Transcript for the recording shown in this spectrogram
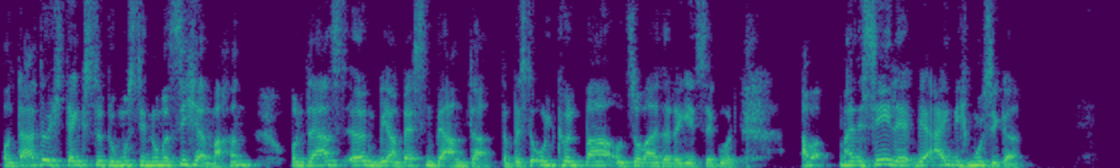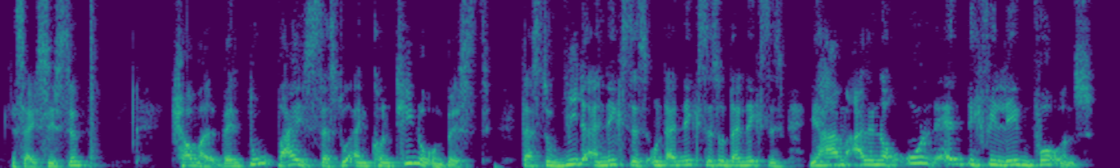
Und dadurch denkst du, du musst die Nummer sicher machen und lernst irgendwie am besten Beamter. Da bist du unkündbar und so weiter, da geht's dir gut. Aber meine Seele wäre eigentlich Musiker. Das sag ich, siehste, schau mal, wenn du weißt, dass du ein Kontinuum bist, dass du wieder ein nächstes und ein nächstes und ein nächstes, wir haben alle noch unendlich viel Leben vor uns.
